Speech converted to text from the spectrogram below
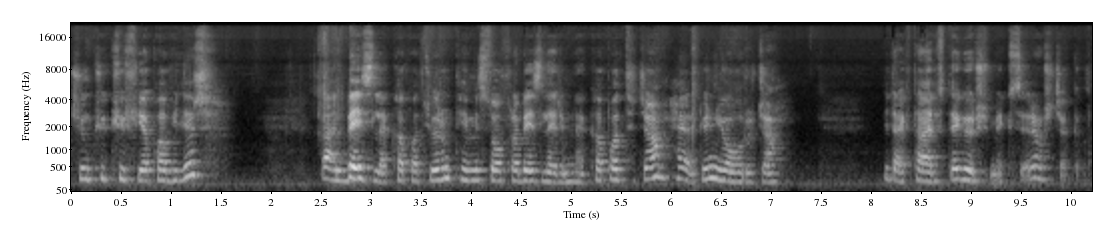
Çünkü küf yapabilir. Ben bezle kapatıyorum. Temiz sofra bezlerimle kapatacağım. Her gün yoğuracağım. Bir dahaki tarifte görüşmek üzere. Hoşçakalın.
